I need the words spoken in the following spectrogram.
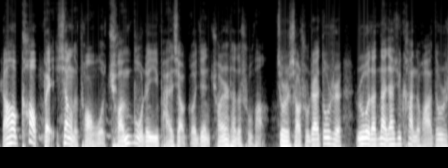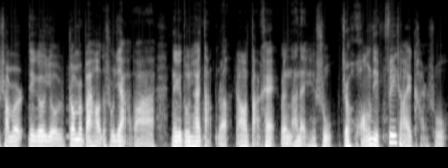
然后靠北向的窗户，全部这一排小隔间全是他的书房，就是小书斋，都是如果咱大家去看的话，都是上面那个有专门摆好的书架，对吧？那个东西还挡着，然后打开拿哪些书。这皇帝非常爱看书。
